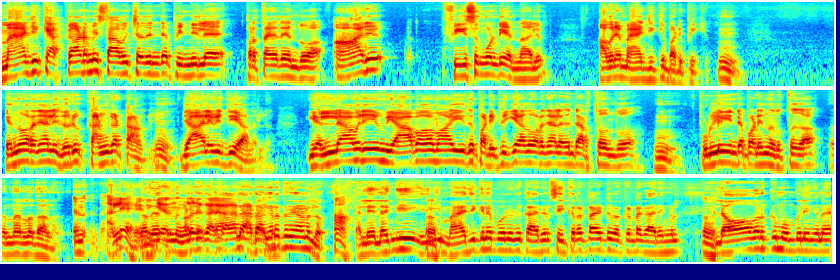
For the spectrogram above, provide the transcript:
മാജിക് അക്കാഡമി സ്ഥാപിച്ചതിന്റെ പിന്നിലെ പ്രത്യേകത എന്തുവാ? ആര് ഫീസും കൊണ്ട് എന്നാലും അവരെ മാജിക്ക് പഠിപ്പിക്കും. എന്ന് പറഞ്ഞാൽ ഇതൊരു കൺകെട്ടാണല്ലോ. ജാലവിദ്യയാണല്ലോ. എല്ലാവരെയും വ്യാപകമായി ഇത് പഠിപ്പിക്കുക എന്ന് പറഞ്ഞാൽ അതിന്റെ അർത്ഥം എന്തുവാ? പുള്ളീന്റെ പണി നിർത്തുക. എന്നുള്ളതാണ്. അല്ലേ? എനിക്ക് നിങ്ങളൊരു കലാകാരനാണ് അങ്ങനെ തന്നെയാണല്ലോ. അല്ലെങ്കിൽ ഈ മാജിക്കിനെ പോലെ ഒരു കാര്യം സീക്രട്ട് ആയിട്ട് വെക്കേണ്ട കാര്യങ്ങൾ എല്ലാവർക്കും മുമ്പിൽ ഇങ്ങനെ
